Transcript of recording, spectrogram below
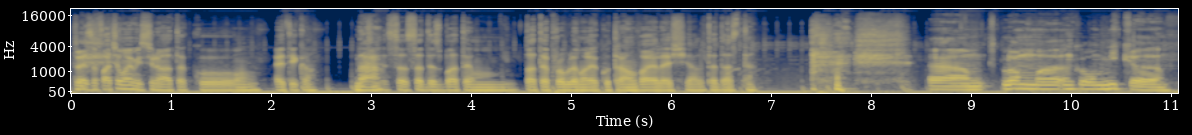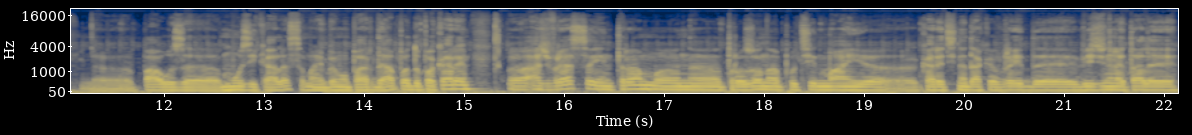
Trebuie să facem o emisiune o dată cu etica. Da. Să, să dezbatem toate problemele cu tramvaiele și alte de-astea. Luăm uh, încă o mică uh, pauză muzicală, să mai bem o par de apă, după care uh, aș vrea să intrăm într-o zonă puțin mai care ține, dacă vrei, de viziunile tale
